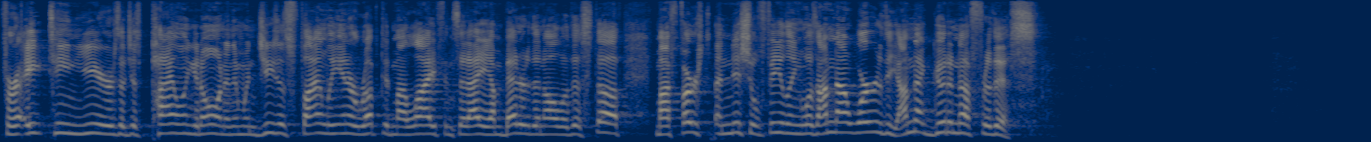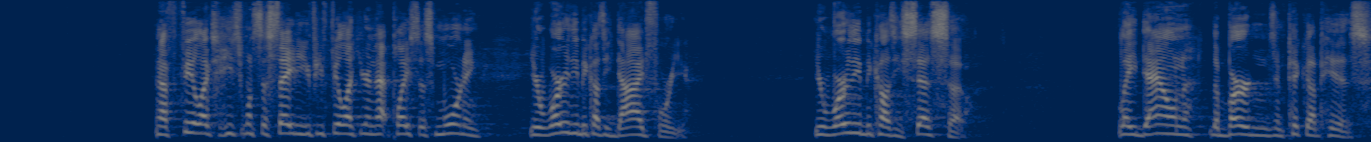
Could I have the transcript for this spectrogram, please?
for 18 years of just piling it on. And then when Jesus finally interrupted my life and said, Hey, I'm better than all of this stuff, my first initial feeling was, I'm not worthy. I'm not good enough for this. And I feel like he wants to say to you if you feel like you're in that place this morning, you're worthy because he died for you. You're worthy because he says so. Lay down the burdens and pick up his.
